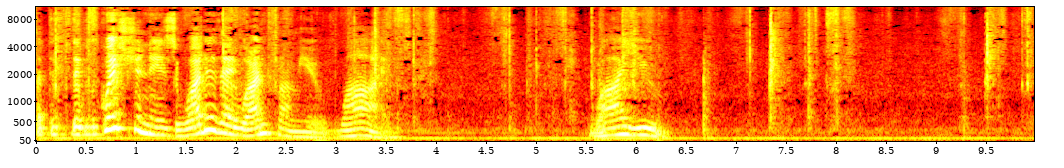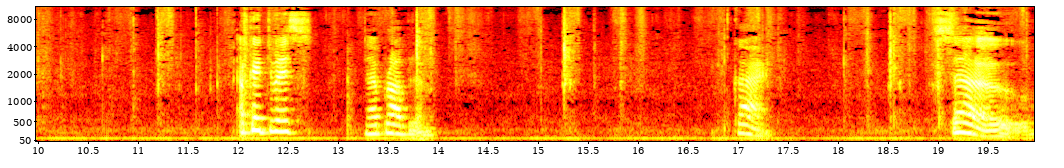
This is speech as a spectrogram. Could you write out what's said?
but the, the, the question is, what do they want from you? Why? Why you? Okay, twist. No problem. Okay. So,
